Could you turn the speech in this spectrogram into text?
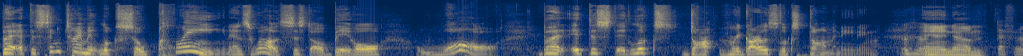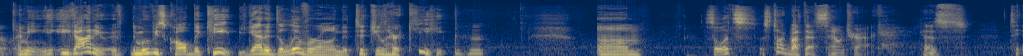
but at the same time it looks so plain as well. It's just a big old wall, but it just it looks do- regardless looks dominating. And um, Definitely. I mean, you, you got to. If the movie's called The Keep, you got to deliver on the titular keep. Um, so let's let's talk about that soundtrack because t-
